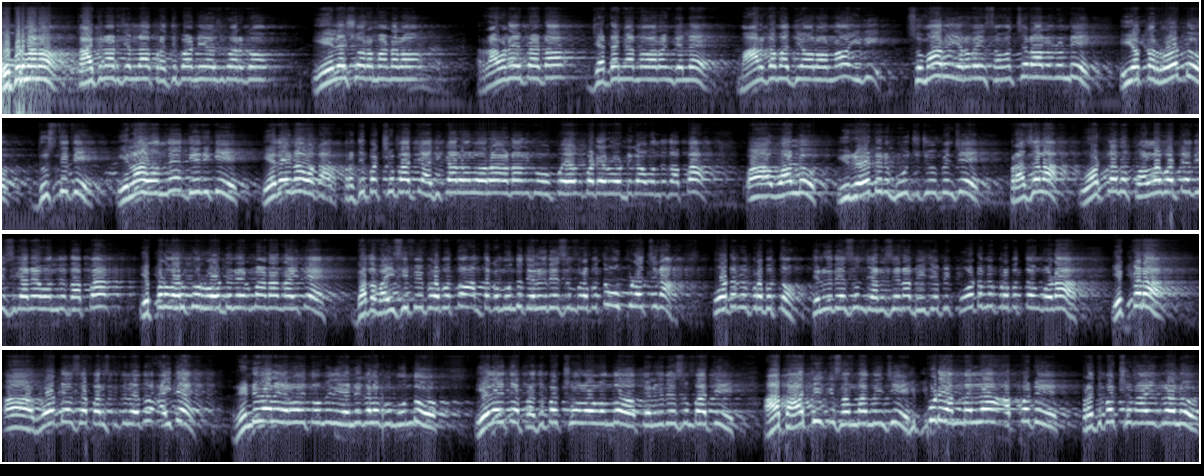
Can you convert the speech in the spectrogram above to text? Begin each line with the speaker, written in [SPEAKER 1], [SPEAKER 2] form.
[SPEAKER 1] ఇప్పుడు మనం కాకినాడ జిల్లా ప్రతిపాడు నియోజకవర్గం ఏలేశ్వరం మండలం రవణయ్యపేట జడ్డంగన్నవరంకి వెళ్ళే మార్గ మధ్యంలో ఉన్నాం. ఇది సుమారు ఇరవై సంవత్సరాల నుండి ఈ యొక్క రోడ్డు దుస్థితి ఇలా ఉంది. దీనికి ఏదైనా ఒక ప్రతిపక్ష పార్టీ అధికారంలో రావడానికి ఉపయోగపడే రోడ్డుగా ఉంది తప్ప వాళ్ళు ఈ రేటును బూచి చూపించి ప్రజల ఓట్లను కొల్లగొట్టే దిశగానే ఉంది తప్ప ఇప్పటి వరకు రోడ్డు నిర్మాణాన్ని అయితే గత వైసీపీ ప్రభుత్వం అంతకు ముందు తెలుగుదేశం ప్రభుత్వం ఇప్పుడు వచ్చిన కూటమి ప్రభుత్వం తెలుగుదేశం జనసేన బీజేపీ కూటమి ప్రభుత్వం కూడా ఇక్కడ రోడ్డు వేసే పరిస్థితి లేదు. అయితే రెండు వేల ఇరవై తొమ్మిది ఎన్నికలకు ముందు ఏదైతే ప్రతిపక్షంలో ఉందో తెలుగుదేశం పార్టీ ఆ పార్టీకి సంబంధించి ఇప్పుడు ఎమ్మెల్యే అప్పటి ప్రతిపక్ష నాయకురాలు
